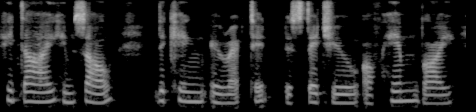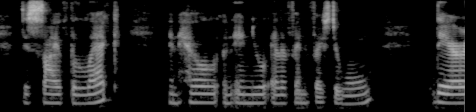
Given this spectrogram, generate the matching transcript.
he died himself, the king erected the statue of him by the side of the lake and held an annual elephant festival there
